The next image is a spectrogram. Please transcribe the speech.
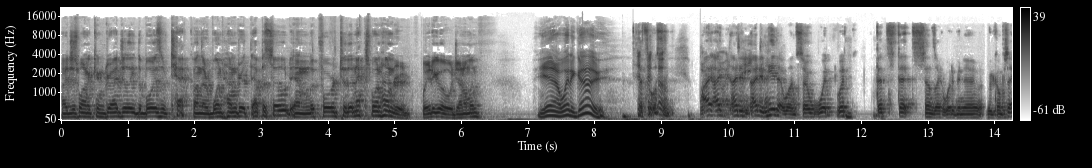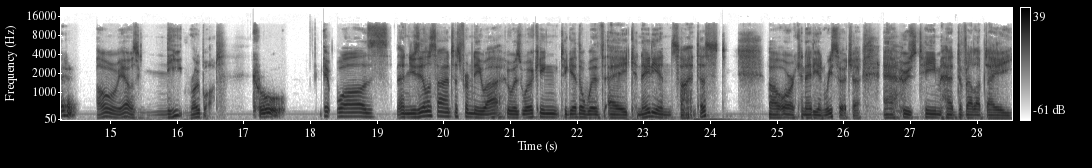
I just want to congratulate the boys of tech on their 100th episode and look forward to the next 100. Way to go, gentlemen. Yeah, way to go. That's awesome. I, I, I, didn't, I didn't hear that one. So, what, what, that's, that sounds like it would have been a good conversation. Oh, yeah, it was a neat robot. Cool. It was a New Zealand scientist from NIWA who was working together with a Canadian scientist uh, or a Canadian researcher uh, whose team had developed a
